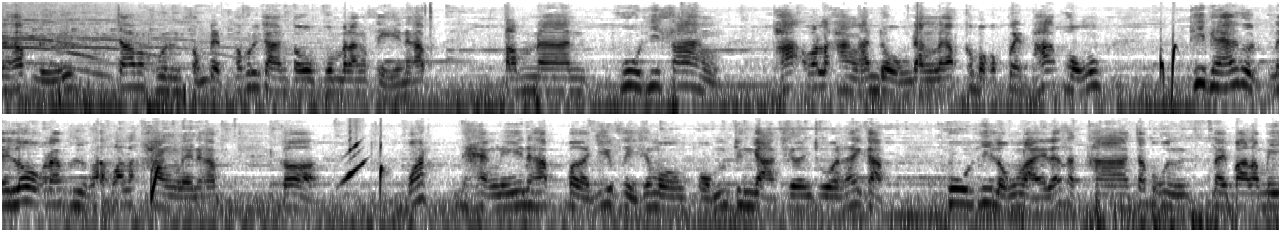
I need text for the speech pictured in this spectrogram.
นะครับ หรือเจ้าพระคุณสมเด็จพระพุทธจารย์โตพรหมรังสีนะครับตำนานผู้ที่สร้างพระวัดระฆังอันโด่งดังนะครับเขาบอกว่าเป็นพระผงที่แพงที่สุดในโลกนะครับคือพระวัดระฆังเลยนะครับ ก็วัดแห่งนี้นะครับ เปิด 24 ชั่วโมง ผมจึงอยากเชิญชวนให้กับ ผู้ที่หลงไหลและศรัทธาเจ้าพระคุณในบารมี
